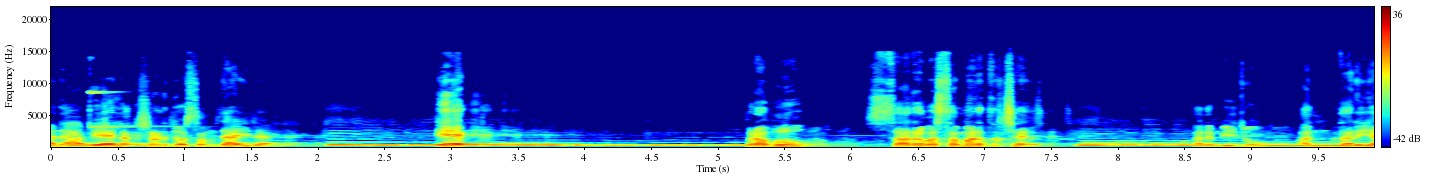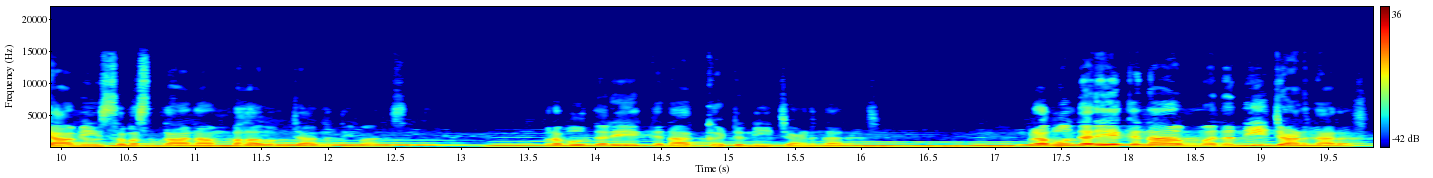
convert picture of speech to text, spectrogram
અને આ બે લક્ષણ જો સમજાઈ જાય, એક, પ્રભુ સર્વ સમર્થ છે અને બીજું, અંતર્યામી સમસ્તાનામ ભાવમ જાનતી માનસ. પ્રભુ દરેકના ઘટની જાણનારા છે. પ્રભુ દરેકના મનની જાણનારા છે.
